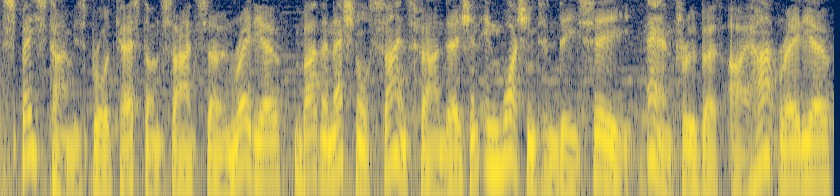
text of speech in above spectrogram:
Spacetime is broadcast on Science Zone Radio by the National Science Foundation in Washington, D.C., and through both iHeartRadio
